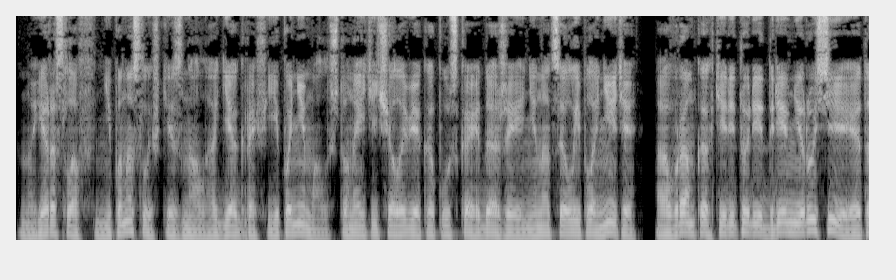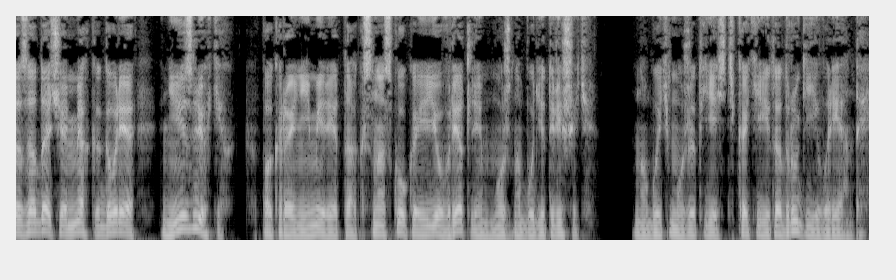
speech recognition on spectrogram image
Но Ярослав не понаслышке знал о географии и понимал, что найти человека, пускай даже не на целой планете, а в рамках территории Древней Руси, это задача, мягко говоря, не из легких. По крайней мере, так, с насколько ее вряд ли можно будет решить. Но, быть может, есть какие-то другие варианты.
